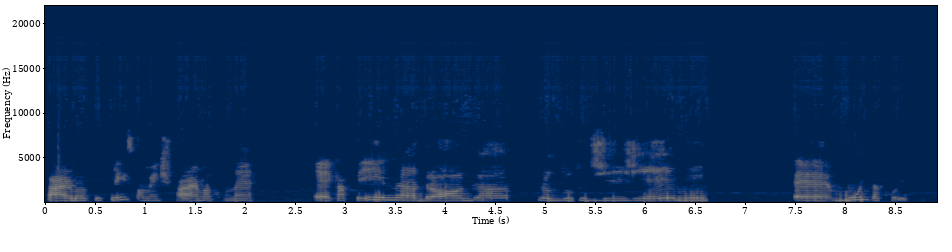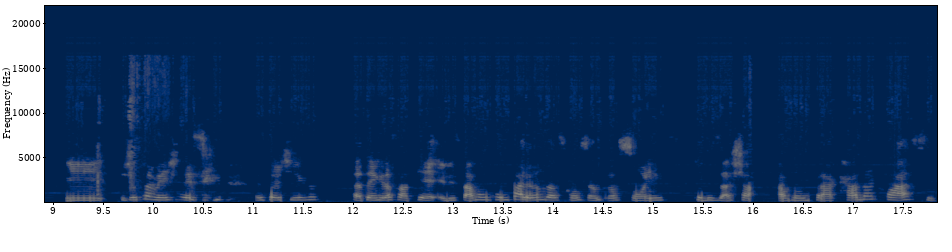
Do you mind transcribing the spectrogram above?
fármaco, principalmente fármaco, né? É, cafeína, droga, produto de higiene, é muita coisa. E justamente nesse, nesse artigo é até engraçado que eles estavam comparando as concentrações que eles achavam para cada classe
